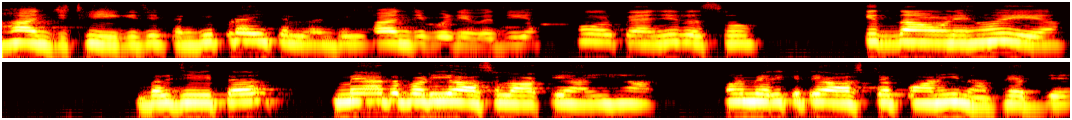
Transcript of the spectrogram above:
ਹਾਂਜੀ ਠੀਕ ਜੀ। ਚੰਗੀ ਪੜ੍ਹਾਈ ਚੱਲਣ ਦੀ ਹਾਂਜੀ ਬੜੀ ਵਧੀਆ। ਹੋਰ ਭੈਣ ਜੀ ਦੱਸੋ ਕਿੱਦਾਂ ਆਉਣੇ ਹੋਏ ਆ? ਬਲਜੀਤ ਮੈਂ ਤਾਂ ਬੜੀ ਆਸ ਲਾ ਕੇ ਆਈ ਹਾਂ। ਹੁਣ ਮੇਰੀ ਕਿਤੇ ਆਸ ਤੇ ਪਾਣੀ ਨਾ ਫਿਰ ਜੇ।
